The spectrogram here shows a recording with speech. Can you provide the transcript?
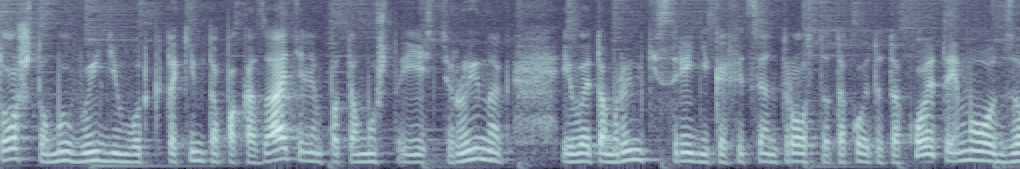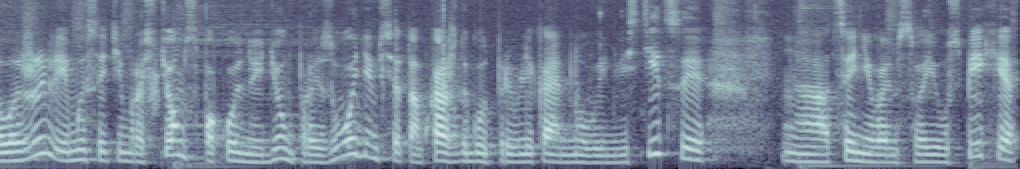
то, что мы выйдем вот к таким-то показателям, потому что есть рынок, и в этом рынке средний коэффициент роста такой-то, такой-то, и мы вот заложили, и мы с этим растем, спокойно идем, производимся, там каждый год привлекаем новые инвестиции, оцениваем свои успехи.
